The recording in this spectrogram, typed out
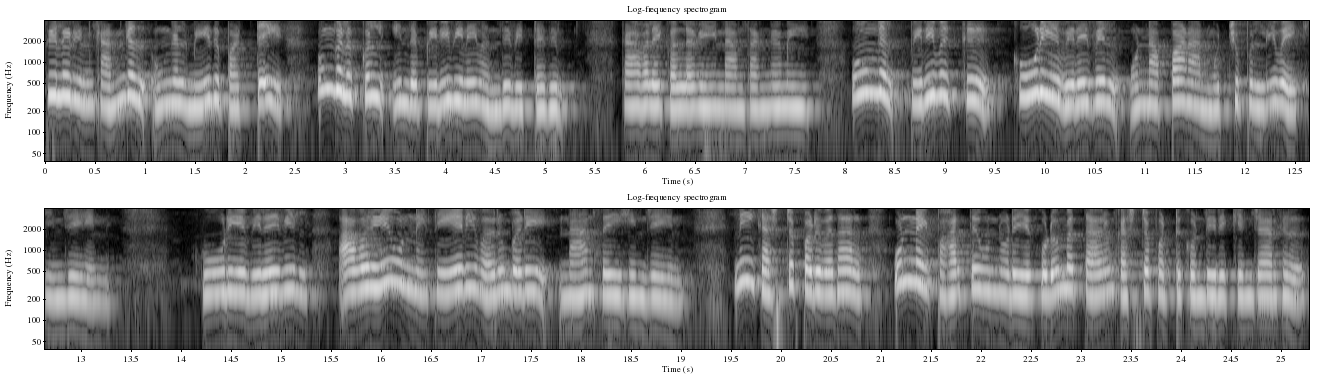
சிலரின் கண்கள் உங்கள் மீது பட்டே உங்களுக்குள் இந்த பிரிவினை வந்துவிட்டது. கவலை கொள்ள வேண்டாம் தங்கமே. உங்கள் பிரிவுக்கு கூடிய விரைவில் உன் அப்பா நான் முற்றுப்புள்ளி வைக்கின்றேன். கூடிய விரைவில் அவரே உன்னை தேடி வரும்படி நான் செய்கின்றேன். நீ கஷ்டப்படுவதால் உன்னை பார்த்து உன்னுடைய குடும்பத்தாரும் கஷ்டப்பட்டு கொண்டிருக்கின்றார்கள்.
